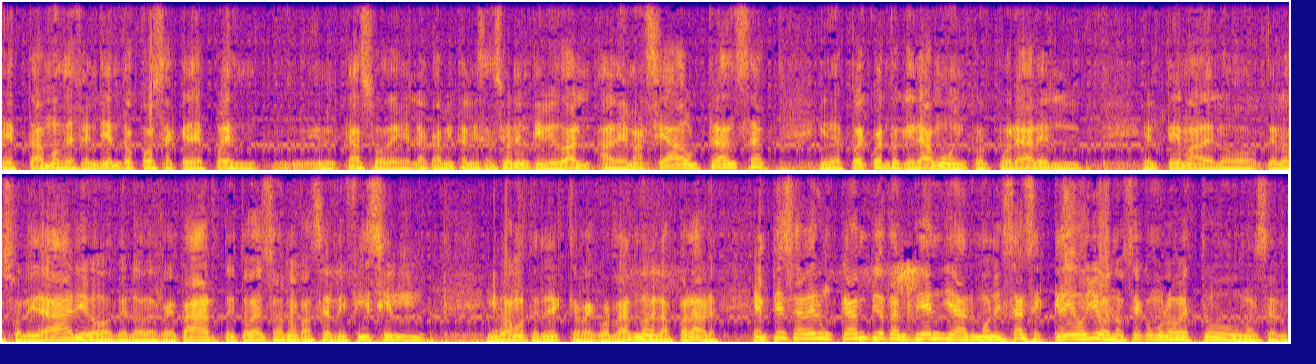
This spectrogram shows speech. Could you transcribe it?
estamos defendiendo cosas que después, en el caso de la capitalización individual, a demasiada ultranza, y después cuando queramos incorporar el, el tema de lo, de lo solidario, de lo de reparto y todo eso nos va a ser difícil y vamos a tener que recordarnos de las palabras. Empieza a haber un cambio también y a armonizarse, creo yo, no sé cómo lo ves tú, Marcelo.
